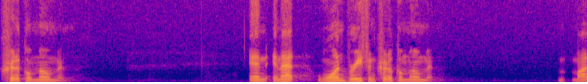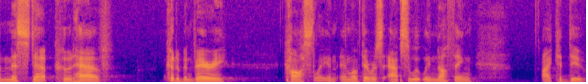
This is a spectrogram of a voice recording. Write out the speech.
critical moment. And in that one brief and critical moment, my misstep could have, could have been very costly. And, and look, there was absolutely nothing I could do.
